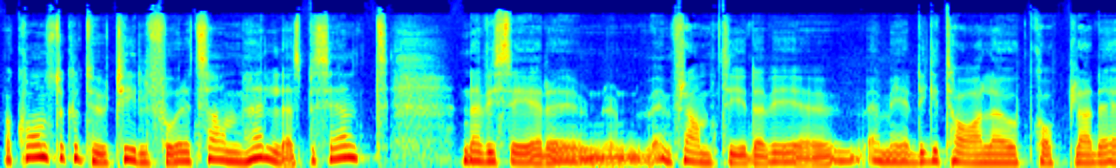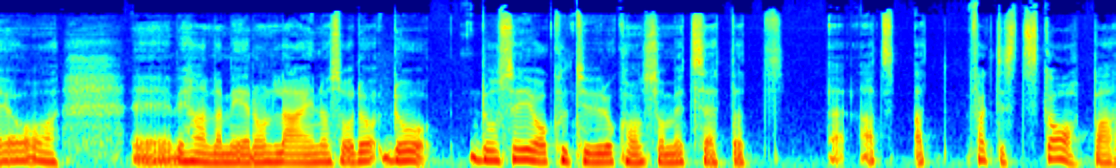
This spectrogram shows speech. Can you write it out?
Vad konst och kultur tillför ett samhälle. Speciellt när vi ser eh, en framtid där vi eh, är mer digitala och uppkopplade och eh, vi handlar mer online och så. Då, då, då ser jag kultur och konst som ett sätt att att, att faktiskt skapa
